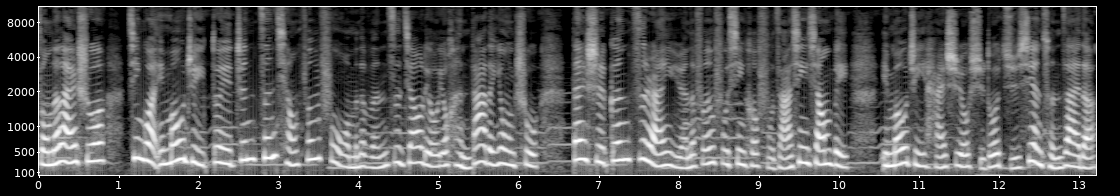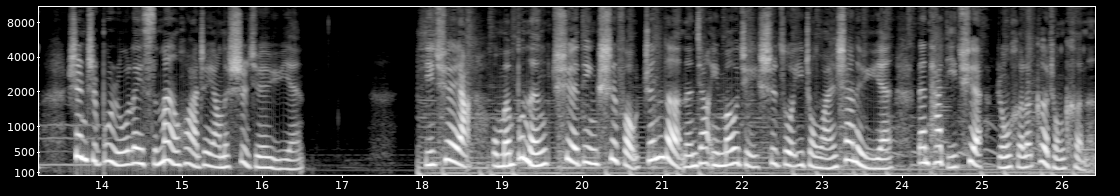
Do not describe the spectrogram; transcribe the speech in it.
总的来说，尽管 emoji 对增增强丰富我们的文字交流有很大的用处，但是跟自然语言的丰富性和复杂性相比，emoji 还是有许多局限存在的，甚至不如类似漫画这样的视觉语言。的确呀，我们不能确定是否真的能将 emoji 视作一种完善的语言，但它的确融合了各种可能。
